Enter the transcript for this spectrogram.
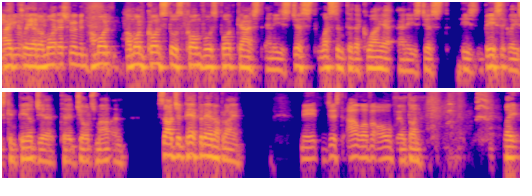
hi Claire, I'm on, this woman. I'm on, I'm on Consto's Convos podcast, and he's just listened to the quiet, and he's just, he's basically he's compared you to George Martin, Sergeant Pepper era, Brian. Mate, just I love it all. Well done like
